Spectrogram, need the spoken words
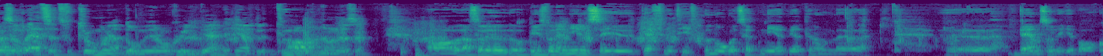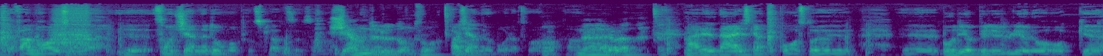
Alltså på ett sätt så tror man ju att de är de skyldiga egentligen. Till Ja. när man är så. Ja, alltså åtminstone Nils är ju definitivt på något sätt medveten om eh, eh, vem som ligger bakom det. För han har ju såna, eh, sån kännedom om brottsplatsen. Som, Kände du de två? jag känner dem båda två. Ja. Ja. Nära vänner? Nej, det, nej, det ska jag inte påstå. Jag eh, bodde ju uppe i Luleå då och eh,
